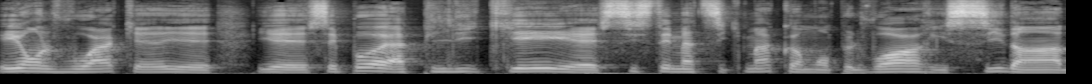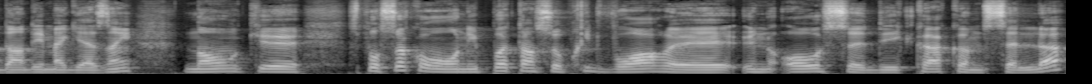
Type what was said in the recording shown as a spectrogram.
et on le voit que euh, c'est pas appliqué euh, systématiquement comme on peut le voir ici dans, dans des magasins. Donc, euh, c'est pour ça qu'on n'est pas tant surpris de voir euh, une hausse des cas comme celle-là.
